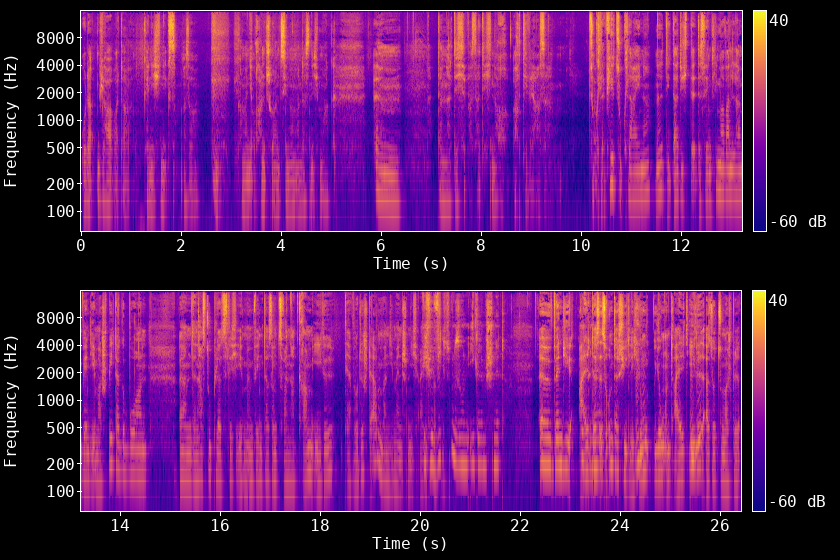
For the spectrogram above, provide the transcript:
Oder, ja, aber da kenne ich nichts. Also kann man ja auch Handschuhe anziehen, wenn man das nicht mag. Ähm, dann hatte ich, was hatte ich noch? Ach, diverse. Zu, viel zu kleine. Ne? Die, dadurch, deswegen Klimawandel haben, werden die immer später geboren. Ähm, dann hast du plötzlich eben im Winter so einen 200 Gramm Igel, der würde sterben, wenn die Menschen nicht Wie viel wiegt denn so ein Igel im Schnitt? Äh, wenn die alt, das ist unterschiedlich, mhm. Jung, Jung und Altigel. Mhm. Also zum Beispiel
